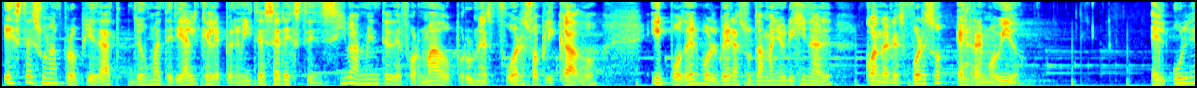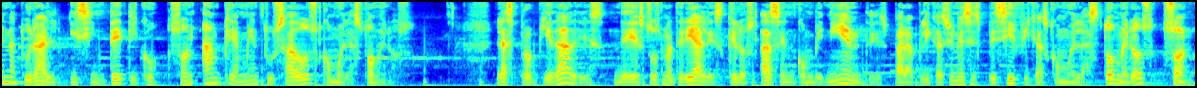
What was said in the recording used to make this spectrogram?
Esta es una propiedad de un material que le permite ser extensivamente deformado por un esfuerzo aplicado y poder volver a su tamaño original cuando el esfuerzo es removido. El hule natural y sintético son ampliamente usados como elastómeros. Las propiedades de estos materiales que los hacen convenientes para aplicaciones específicas como elastómeros son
